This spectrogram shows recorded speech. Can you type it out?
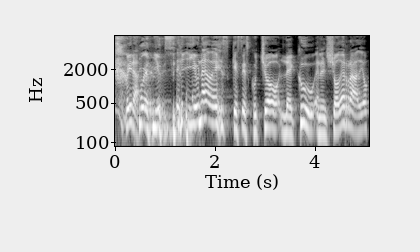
Mira, y, y una vez que se escuchó Le Coup en el show de radio,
